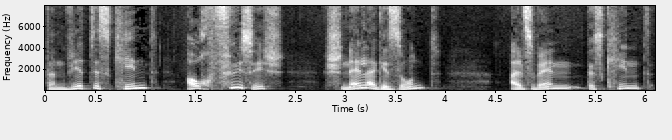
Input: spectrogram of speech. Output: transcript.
dann wird das Kind auch physisch schneller gesund, als wenn das Kind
